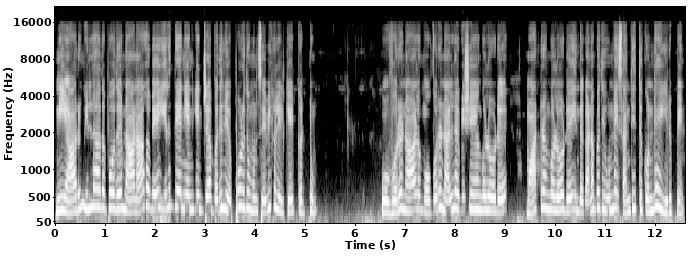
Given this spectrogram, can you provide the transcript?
நீ யாரும் இல்லாத போது நானாகவே இருந்தேன் என்கின்ற பதில் எப்பொழுதும் உன் செவிகளில் கேட்கட்டும். ஒவ்வொரு நாளும் ஒவ்வொரு நல்ல விஷயங்களோடு மாற்றங்களோடு இந்த கணபதி உன்னை சந்தித்து கொண்டே இருப்பேன்.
